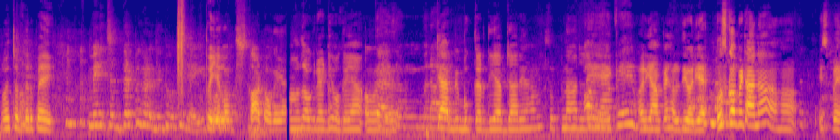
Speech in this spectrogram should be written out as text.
वो चद्दर पे। मेरी चद्दर पे कर दी धो के जाएगी। तो ये लोग स्टार्ट हो गए हैं। हम लोग रेडी हो गए हैं और कैब भी बुक कर दिया। अब जा रहे हैं हम सुपना लेक और यहाँ पे हल्दी हो रही है। उसको बिठाना। हाँ इस पे।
